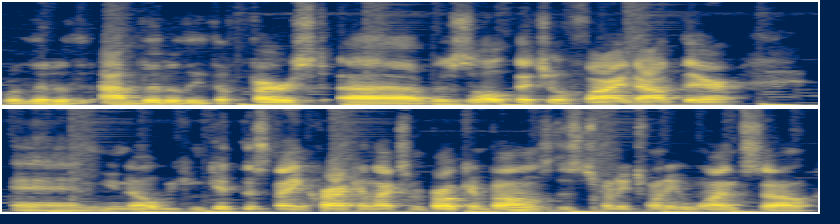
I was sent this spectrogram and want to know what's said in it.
We're literally, I'm literally the first uh, result that you'll find out there. And, you know, we can get this thing cracking like some broken bones this 2021. So,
